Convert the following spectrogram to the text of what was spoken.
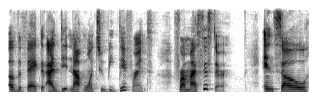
of the fact that I did not want to be different from my sister. And so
